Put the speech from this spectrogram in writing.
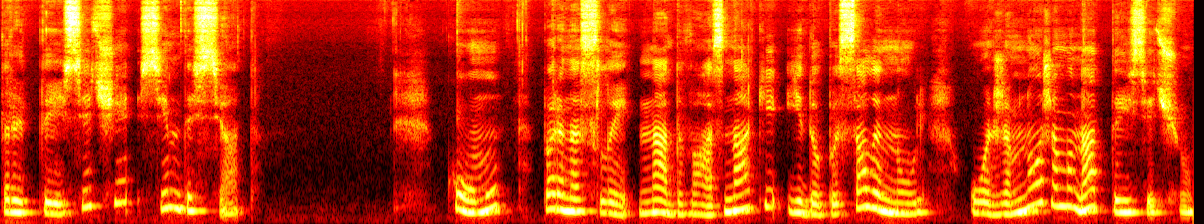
3070. Кому перенесли на два знаки і дописали 0. Отже, множимо на 1000.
